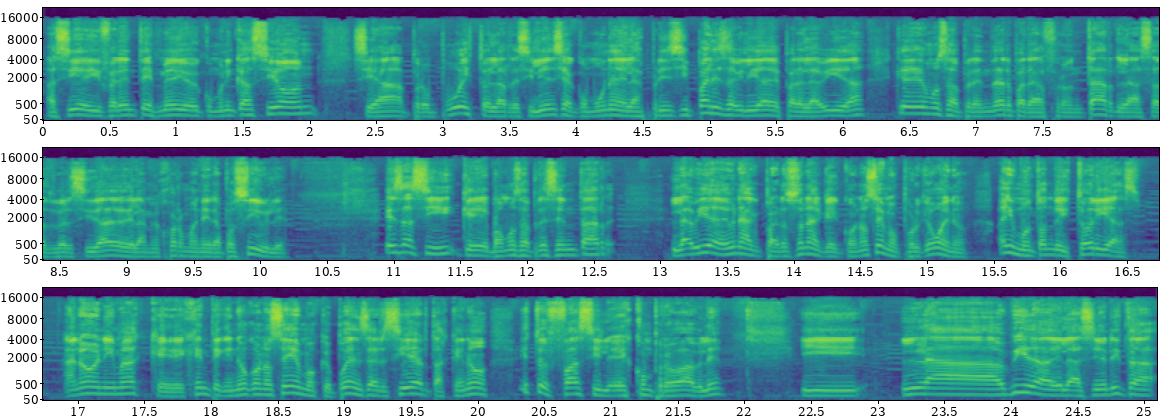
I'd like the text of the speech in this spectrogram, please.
así de diferentes medios de comunicación, se ha propuesto la resiliencia como una de las principales habilidades para la vida que debemos aprender para afrontar las adversidades de la mejor manera posible. Es así que vamos a presentar la vida de una persona que conocemos, porque bueno, hay un montón de historias anónimas que de gente que no conocemos, que pueden ser ciertas, que no. Esto es fácil, es comprobable. Y la vida de la señorita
